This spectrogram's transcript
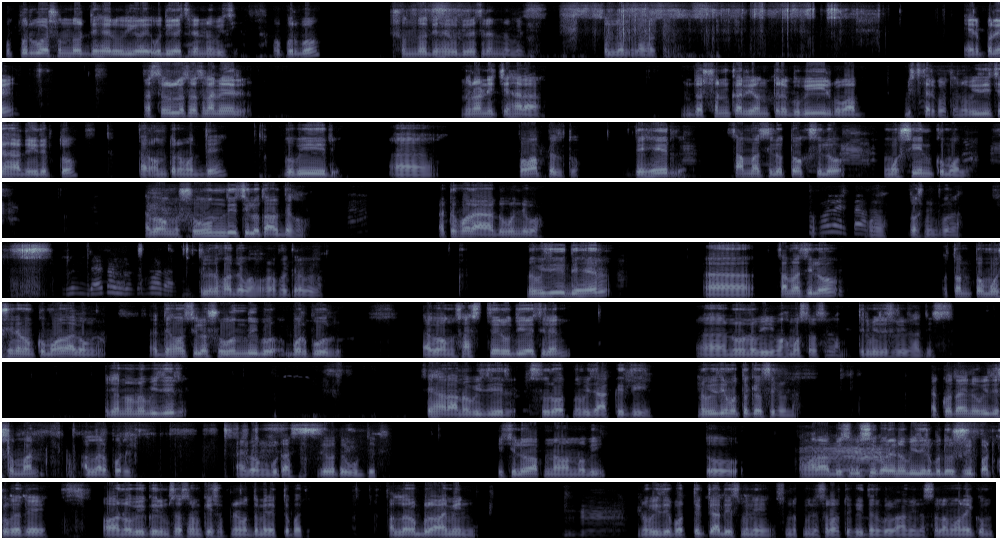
অপূর্ব সুন্দর দেহের অধিকারী ছিলেন নবীজি। অপূর্ব সুন্দর দেহের অধিকারী ছিলেন নবীজি সাল্লাহ এরপরে রাসুল্লাহ সাল্লামের নুরানি চেহারা দর্শনকারী অন্তরে গভীর প্রভাব বিস্তার করতো। নবীজি চেহারা দেখতো তার অন্তরের মধ্যে গভীর আহ প্রভাব ফেলতো। দেহের চামড়া ছিল ত্বক ছিল মসৃণ কোমল এবং সুগন্ধি ছিল তার দেহ। এত পরে আয়া বোন যাব। দশ মিনিট পরে তাহলে তো পরে যাব ওরা ফের নবীজি দেহের চামড়া ছিল অত্যন্ত মসৃণ এবং কোমল এবং দেহ ছিল সুগন্ধি ভরপুর এবং স্বাস্থ্যের অধিকারী ছিলেন নুর নবী মোহাম্মদ সাল্লাম তিরমিজি শরীফ হাদিস। এই জন্য নবীজির চেহারা, নবীজির সুরত, নবীজির আকৃতি, নবীজির মতো কেউ ছিল না। এক কথায় নবীজির সম্মান আল্লাহর পরে এবং গোটা জগতের ঊর্ধ্বে। এই ছিল আপনার নবী। তো আমরা বেশি বেশি করে নবীজির প্রদর্শনী পাঠ করব যাতে নবী করিম সাল্লামকে স্বপ্নের মাধ্যমে দেখতে পারি? আল্লাহ রবুল আমিন নবীদের প্রত্যেকটি আদেশ মেনে সুন্নত মেনে সালাহ তৌফিক করব আমিন। আসসালামু আলাইকুম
